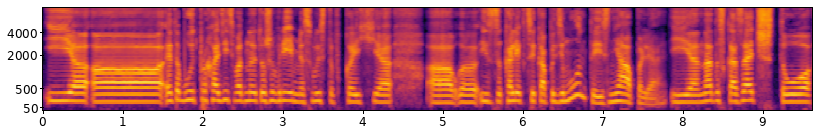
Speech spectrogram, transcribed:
И э, это будет проходить в одно и то же время с выставкой э, из коллекции Капа Димонта из Неаполя. И надо сказать, что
